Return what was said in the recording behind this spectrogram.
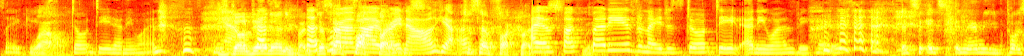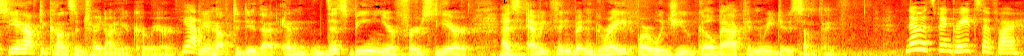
It's like Wow. just don't date anyone. Just don't date That's- anybody. That's Just where have I'm fuck at buddies. right now. Yeah, Just have fuck buddies. I have fuck Yeah. buddies, and I just don't date anyone because It's it's and then you, plus you have to concentrate on your career. Yeah. you have to do that. And this being your first year, has everything been great, or would you go back and redo something? No, it's been great so far.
